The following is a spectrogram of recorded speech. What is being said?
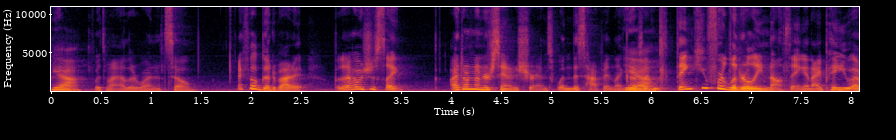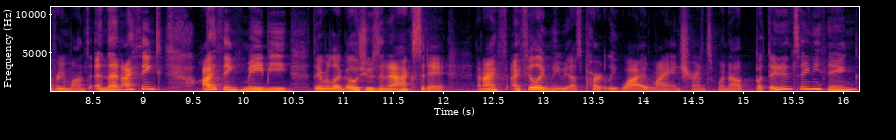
Yeah. with my other one. So I feel good about it. But I was just like, I don't understand insurance when this happened. Like, I was like, thank you for literally nothing. And I pay you every month. And then I think, I think maybe they were like, oh, she was in an accident. And I, I feel like maybe that's partly why my insurance went up. But they didn't say anything.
